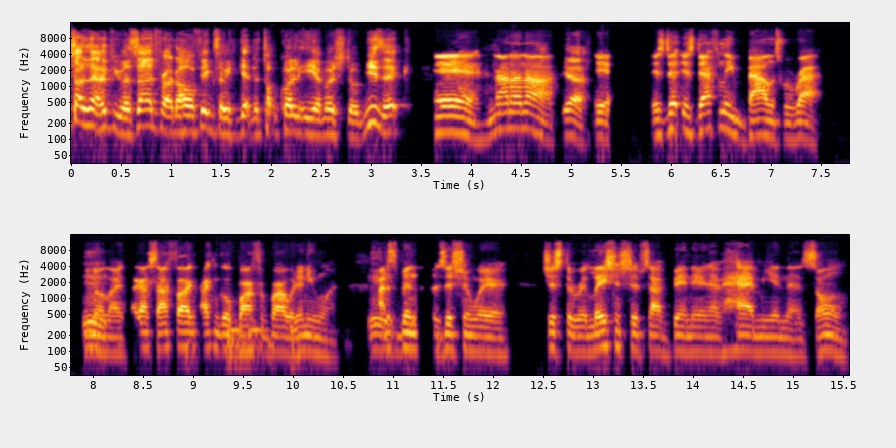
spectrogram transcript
trying to say, I hope you were sad throughout the whole thing, so we can get the top quality emotional music. Yeah. No, no, no. Yeah. Yeah. It's de- it's definitely balanced with rap. You know, Mm. like like I said, I feel like I can go bar for bar with anyone. I Mm. just been in a position where just the relationships I've been in have had me in that zone.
